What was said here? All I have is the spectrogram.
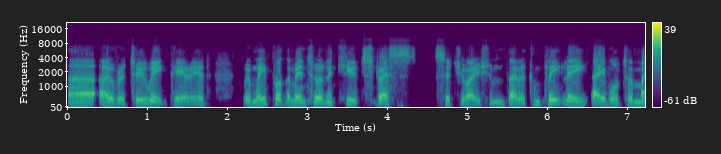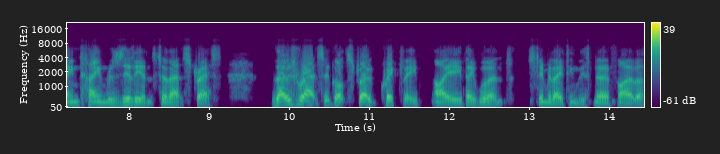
uh, over a two week period, when we put them into an acute stress situation, they were completely able to maintain resilience to that stress. Those rats that got stroked quickly, i.e., they weren't stimulating this nerve fiber,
